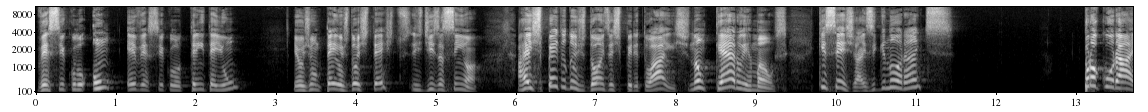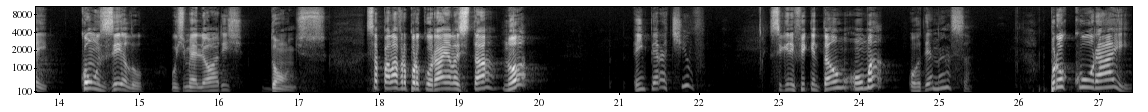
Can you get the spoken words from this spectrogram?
versículo 1 e versículo 31. Eu juntei os dois textos e diz assim, ó: A respeito dos dons espirituais, não quero, irmãos, que sejais ignorantes. Procurai com zelo os melhores dons essa palavra procurar, ela está no imperativo. Significa, então, uma ordenança. Procurai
